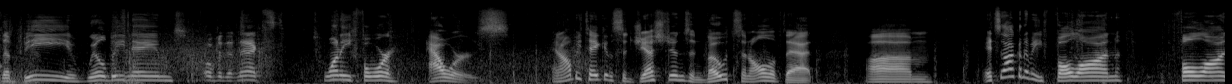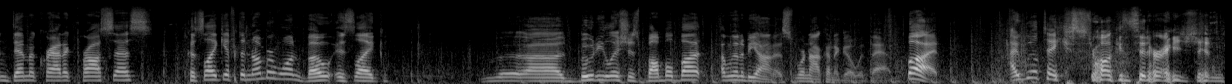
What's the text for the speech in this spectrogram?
The B will be named over the next 24 hours. And I'll be taking suggestions and votes and all of that. Um, it's not going to be full-on, full-on democratic process. Because, like, if the number one vote is, like, uh, bootylicious bumblebutt, I'm going to be honest. We're not going to go with that. But I will take strong consideration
